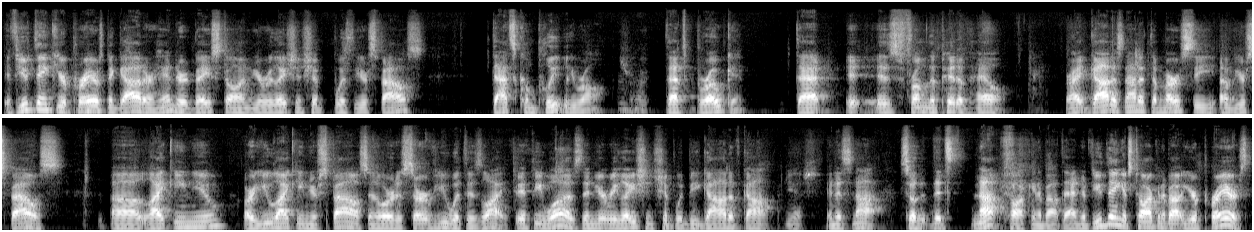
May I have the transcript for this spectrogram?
If you think your prayers to God are hindered based on your relationship with your spouse, that's completely wrong. That's broken. that's i- is from the pit of hell. Right? God is not at the mercy of your spouse uh, liking you or you liking your spouse in order to serve you with his life. If he was, then your relationship would be God of God Yes. and it's not. So it's not talking about that. And if you think it's talking about your prayers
